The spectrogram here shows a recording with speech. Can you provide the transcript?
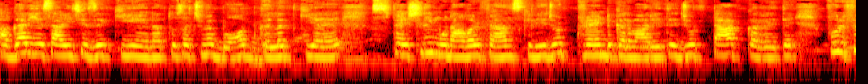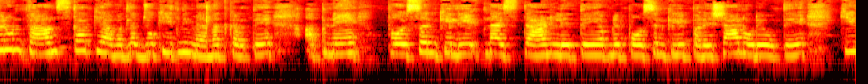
अगर ये सारी चीज़ें किए हैं ना तो सच में बहुत गलत किया है स्पेशली मुनावर फैंस के लिए, जो ट्रेंड करवा रहे थे, जो टैग कर रहे थे। फिर फिर उन फैंस का क्या मतलब? जो कि इतनी मेहनत करते हैं, अपने पर्सन के लिए इतना स्टैंड लेते हैं, अपने पर्सन के लिए परेशान हो रहे होते हैं कि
